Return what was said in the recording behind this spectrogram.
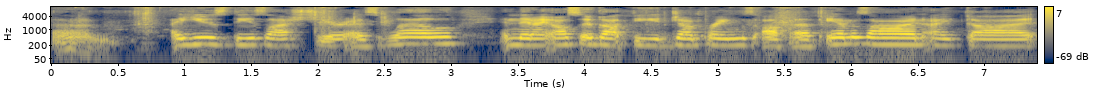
Um, I used these last year as well. And then I also got the jump rings off of Amazon. I got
